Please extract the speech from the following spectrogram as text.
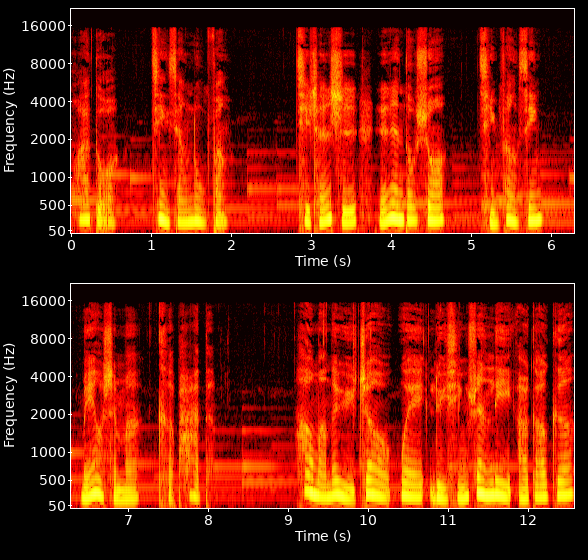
花朵竞相怒放。启程时，人人都说：“请放心，没有什么可怕的。”浩茫的宇宙为旅行顺利而高歌，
